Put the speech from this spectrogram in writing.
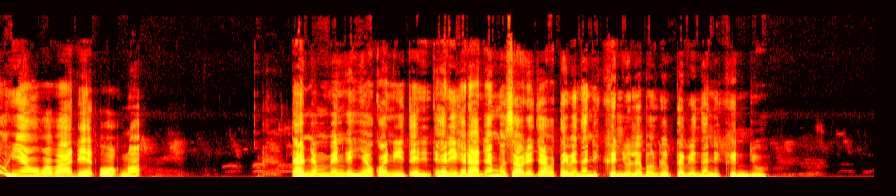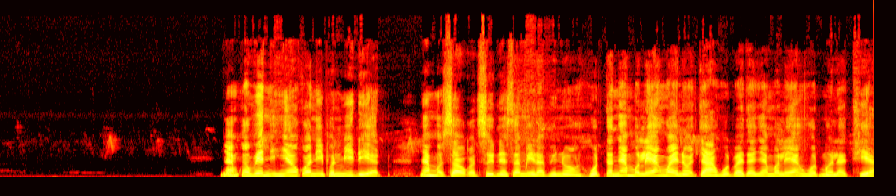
วเหี่ยวพราะว่าแดดออกเนาะแต่ยามเว้นก็เหี่ยวกว่านี้แต่นี่แค่นี้ขนาดยามมื้อเช้าได้จ้ะแต่เว้นท่านนี่ขึ้นอยู่เลยบิ่งเดือบแต่เว้นท่านนี่ขึ้นอยู่ยามกลางเว้นเหี่ยวกว่านี้เพิ่นมีแดดยามมื้อเช้าก็ซื้อเนี่ยซ้ำนี่แหละพี่น้องหดแต่ยามมื้อแลงไว้เนาะจ้ะหดไว้แต่ยามมื้อแลงหดมือละเทีย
